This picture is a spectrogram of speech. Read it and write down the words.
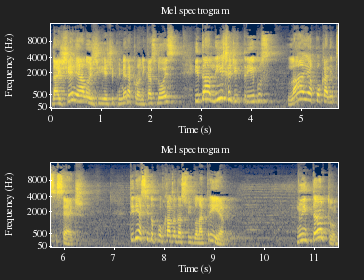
das genealogias de 1 Crônicas 2 e da lista de tribos lá em Apocalipse 7. Teria sido por causa da sua idolatria? No entanto,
